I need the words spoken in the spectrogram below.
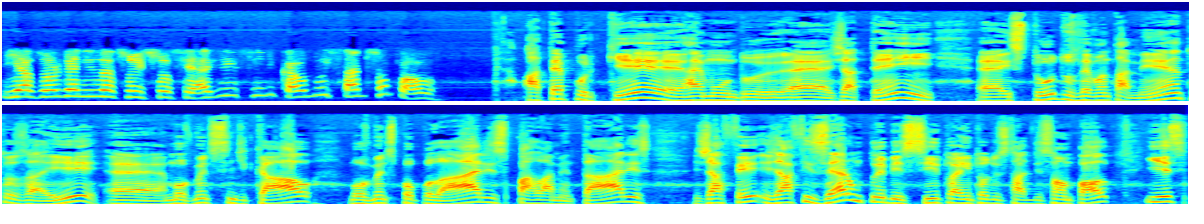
e as organizações sociais e sindical do Estado de São Paulo. Até porque, Raimundo, é, já tem é, estudos, levantamentos aí, é, movimento sindical, movimentos populares, parlamentares, já, fez, já fizeram um plebiscito aí em todo o estado de São Paulo e esse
